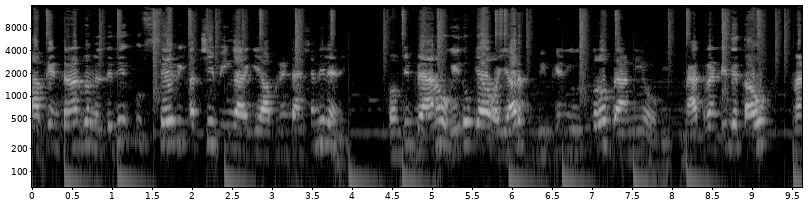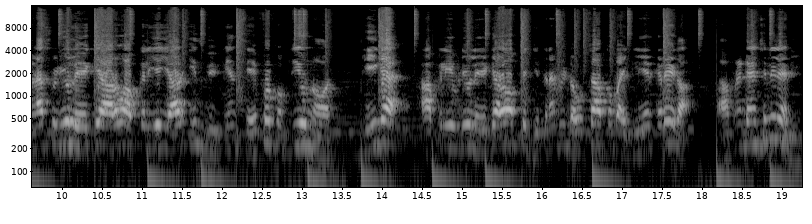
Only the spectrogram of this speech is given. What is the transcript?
आपके इंटरनेट पे मिलती थी, उससे भी अच्छी पिंग आएगी। आपने टेंशन नहीं लेनी। पबजी बैन हो गई तो क्या हुआ यार? वीपीएन यूज़ करो बैन नहीं होगी। मैं गारंटी देता हूँ, मैं नेक्स्ट वीडियो लेके आ रहा हूँ आपके लिए यार, इस वीपीएन सेफ़ फॉर पबजी और नॉट ठीक है? आपके लिए वीडियो लेके आ रहा हूँ, आपके जितना भी डाउट है, आपका भाई क्लियर करेगा। आपने टेंशन नहीं लेनी।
